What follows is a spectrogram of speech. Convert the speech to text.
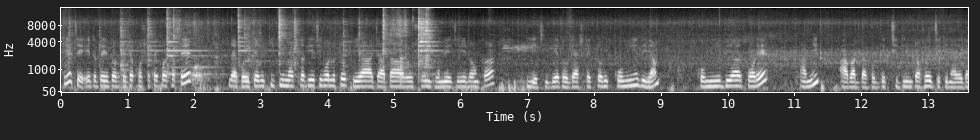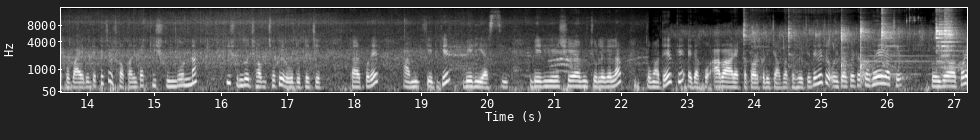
ঠিক আছে? এটাতে এই তরকারিটা কষাতে কষাতে, দেখো এতে আমি কী কী মশলা দিয়েছি বলো তো? পেঁয়াজ, আদা, রসুন, ধনে জিরে লঙ্কা দিয়েছি। দিয়ে তো গ্যাসটা একটু আমি কমিয়ে দিলাম। কমিয়ে দেওয়ার পরে আমি আবার দেখো দেখছি ডিমটা হয়েছে কিনা। আরে দেখো বাইরে দেখেছ? সকালটা কি সুন্দর না? কি সুন্দর ঝকঝকে রোদ উঠেছে। তারপরে আমি এদিকে বেরিয়ে আসছি। বেরিয়ে এসে আমি চলে গেলাম তোমাদেরকে। দেখো আবার একটা তরকারি চাপাতে হয়েছে, দেখেছ? ওই তরকারিটা তো হয়ে গেছে। হয়ে যাওয়ার পরে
